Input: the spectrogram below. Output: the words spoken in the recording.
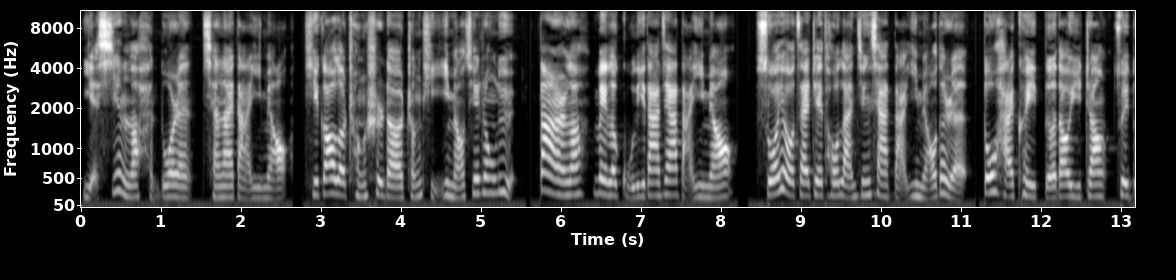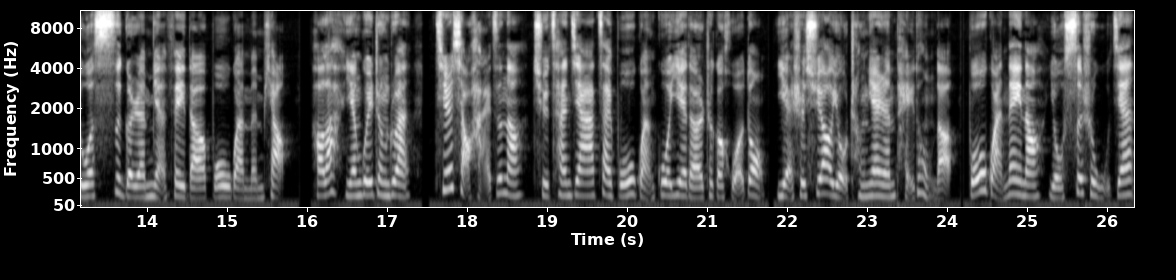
也吸引了很多人前来打疫苗，提高了城市的整体疫苗接种率。当然了，为了鼓励大家打疫苗。所有在这头蓝鲸下打疫苗的人都还可以得到一张最多四个人免费的博物馆门票。好了，言归正传。其实小孩子呢，去参加在博物馆过夜的这个活动，也是需要有成年人陪同的。博物馆内呢，有四十五间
